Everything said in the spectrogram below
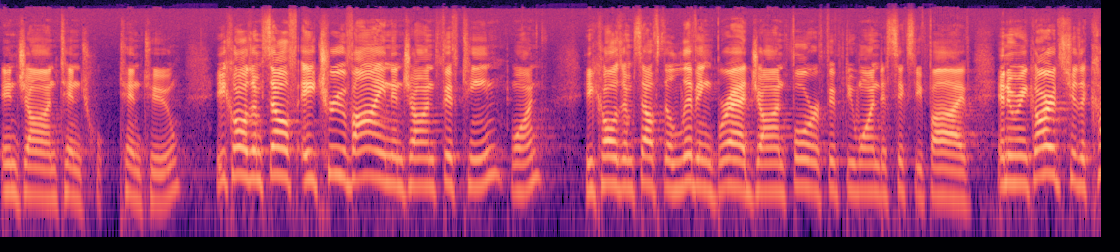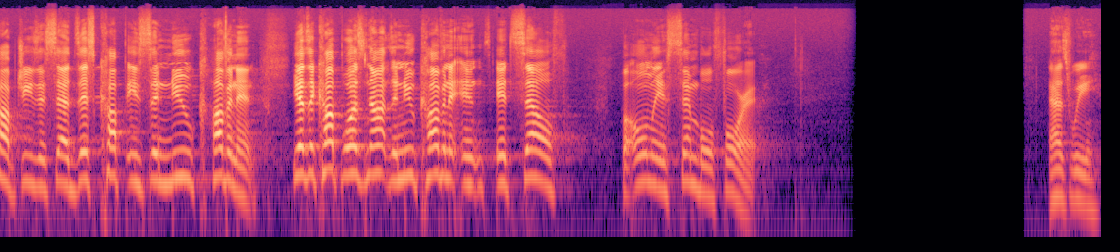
in John 10, 10 2. He calls himself a true vine in John 15 1. He calls himself the living bread, John 4 51 to 65. And in regards to the cup, Jesus said, This cup is the new covenant. Yet the cup was not the new covenant in itself, but only a symbol for it as we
